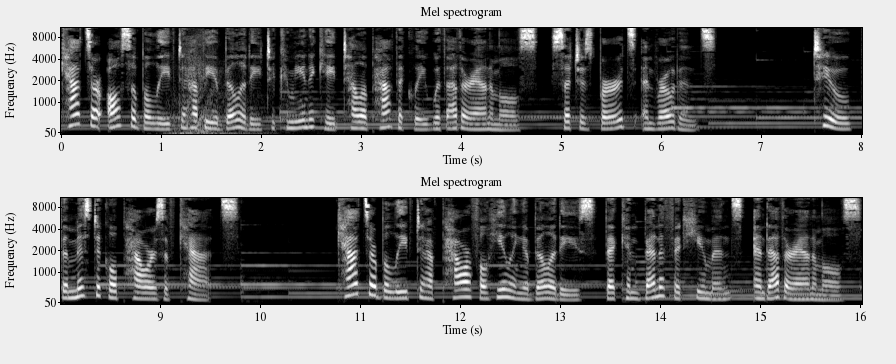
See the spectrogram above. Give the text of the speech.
Cats are also believed to have the ability to communicate telepathically with other animals, such as birds and rodents. 2. The mystical powers of cats. Cats are believed to have powerful healing abilities that can benefit humans and other animals.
